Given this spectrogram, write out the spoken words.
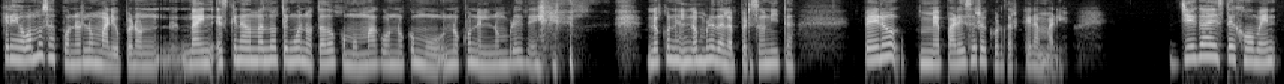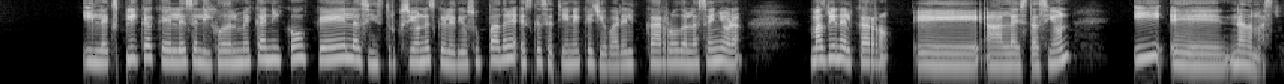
creo, vamos a ponerlo Mario, pero es que nada más lo tengo anotado como mago, no como, no con el nombre de, no con el nombre de la personita. Pero me parece recordar que era Mario. Llega este joven y le explica que él es el hijo del mecánico, que las instrucciones que le dio su padre es que se tiene que llevar el carro de la señora, más bien el carro, eh, a la estación y eh, nada más.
